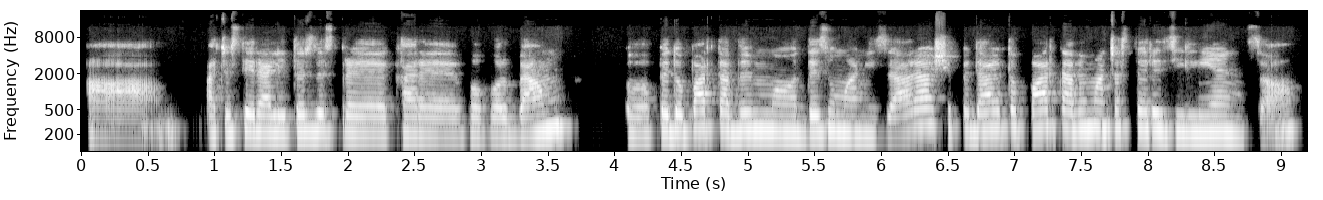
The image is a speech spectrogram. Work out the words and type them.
a acestei realități despre care vă vorbeam. Pe de o parte avem uh, dezumanizarea și pe de altă parte avem această reziliență,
